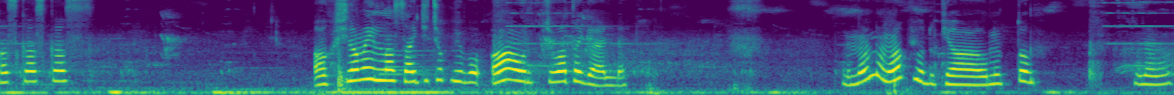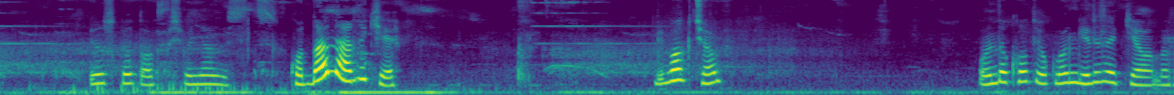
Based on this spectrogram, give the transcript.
Kas kas kas. Alkışlamayın lan sanki çok bir bo... Aa o çivata geldi. Bunlarla ne yapıyorduk ya unuttum. Bu ne bu? 140 60 milyon list. Kodlar nerede ki? Bir bakacağım. Oyunda kod yok lan geri zekalı.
